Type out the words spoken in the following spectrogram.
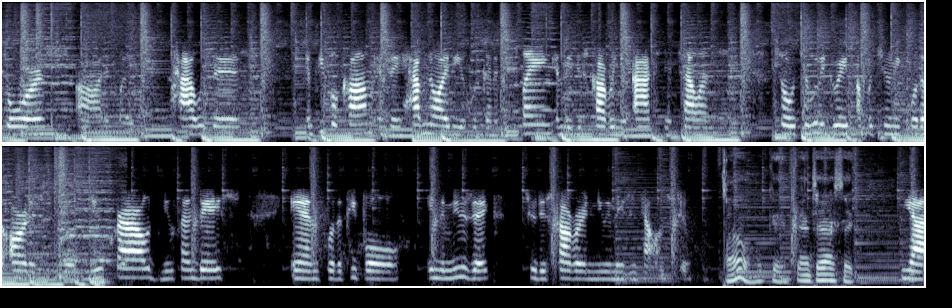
stores, uh, like houses, and people come and they have no idea who's going to be playing, and they discover new acts, new talents. So it's a really great opportunity for the artists to build new crowd, new fan base, and for the people in the music to discover new amazing talents too. Oh, okay, fantastic. Yeah.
